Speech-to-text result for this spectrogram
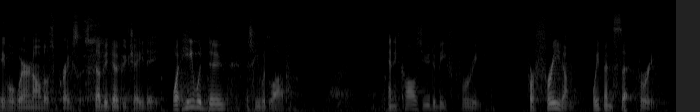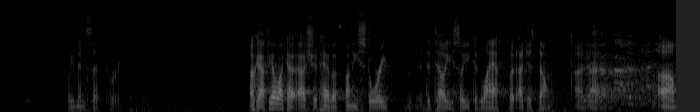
People wearing all those bracelets, WWJD. What he would do is he would love. And he calls you to be free. For freedom, we've been set free. We've been set free. Okay, I feel like I, I should have a funny story to tell you so you could laugh, but I just don't. I, I, um,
